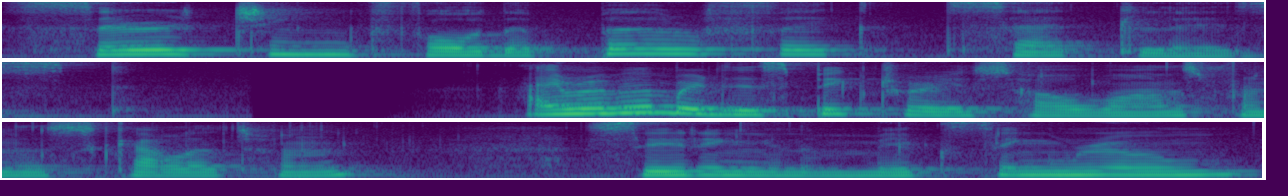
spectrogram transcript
Searching for the Perfect Set List. I remember this picture I saw once from a skeleton sitting in a mixing room,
